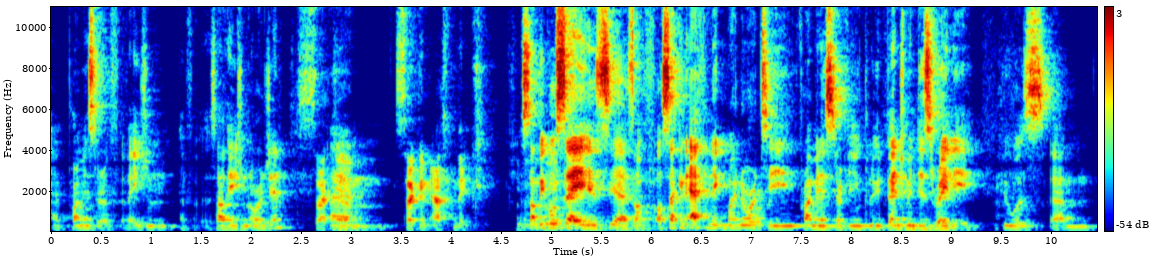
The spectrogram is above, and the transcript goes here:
uh, prime minister of, of Asian of South Asian origin. Second Um, second ethnic. Some people say his yes, our, our second ethnic minority prime minister, if you include Benjamin Disraeli, who was um,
